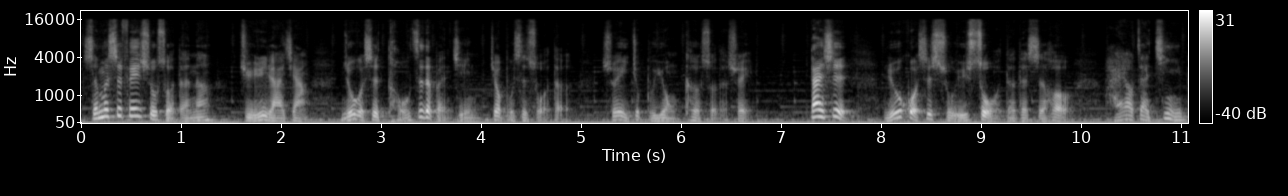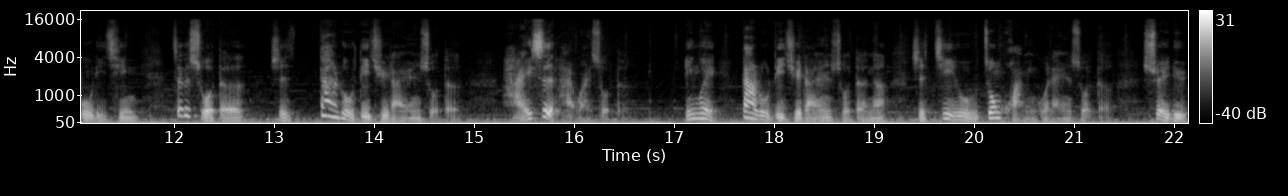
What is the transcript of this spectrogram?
什么是非属所得呢？举例来讲，如果是投资的本金，就不是所得，所以就不用课所得税。但是如果是属于所得的时候，还要再进一步厘清，这个所得是大陆地区来源所得。还是海外所得，因为大陆地区来源所得呢，是计入中华民国来源所得，税率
